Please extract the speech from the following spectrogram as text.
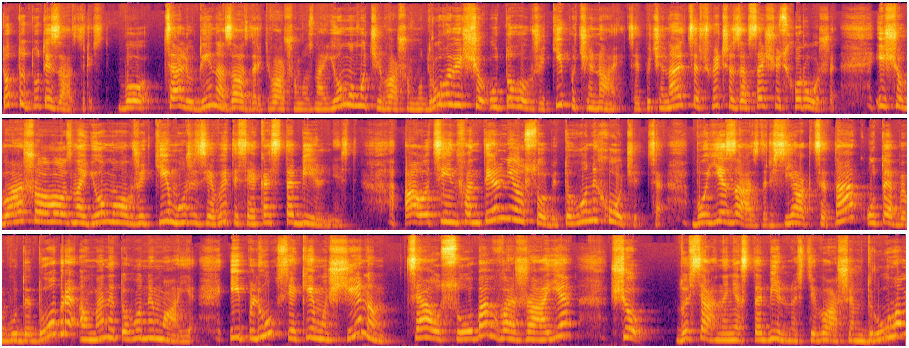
Тобто тут і заздрість, бо ця людина заздрить вашому знайомому чи вашому другові, що у того в житті починається. І починається швидше за все щось хороше. І що вашого знайомого в житті може з'явитися якась стабільність. А оцій інфантильній особі того не хочеться, бо є заздрість. Як це так? У тебе буде добре, а в мене того немає. І плюс якимось чином ця особа вважає, що досягнення стабільності вашим другом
